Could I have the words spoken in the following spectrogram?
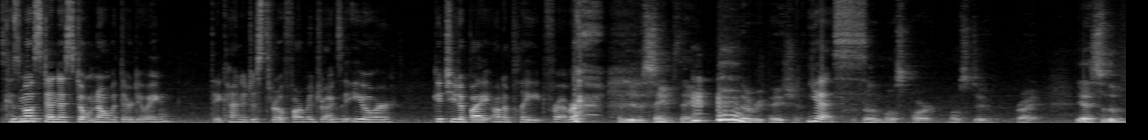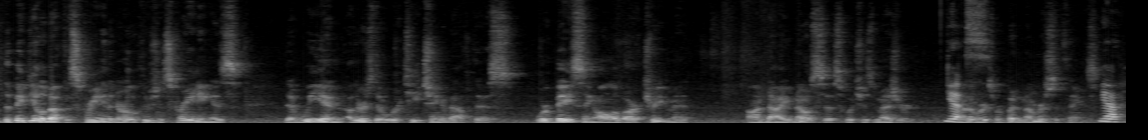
Because most dentists don't know what they're doing. They kind of just throw pharma drugs at you or get you to bite on a plate forever. And do the same thing with every patient. yes. For the most part, most do. Right. Yeah, so the, the big deal about the screening, the neural occlusion screening, is that we and others that were teaching about this, we're basing all of our treatment on diagnosis, which is measured. Yes. In other words, we're putting numbers to things. Yeah.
